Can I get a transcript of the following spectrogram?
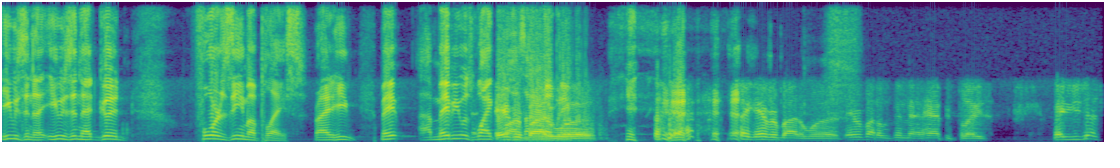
he was in a he was in that good for Zima place, right? He maybe uh, maybe it was White Claws. I Everybody know, was. I think everybody was. Everybody was in that happy place. But you just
